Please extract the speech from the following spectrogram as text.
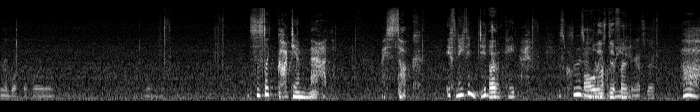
I'm gonna block that color then. This is like goddamn math. I suck. If Nathan did Uh, drug Kate, those clues are all not these different- related. Today? Oh,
